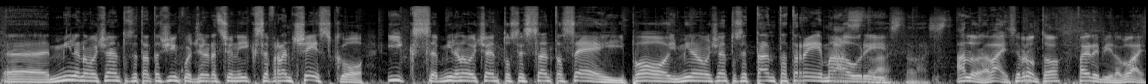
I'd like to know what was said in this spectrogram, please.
eh, 1975 generazione X Francesco X 1966 poi 1973 Mauri. Basta, basta. allora vai sei pronto? fai il riepilogo vai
